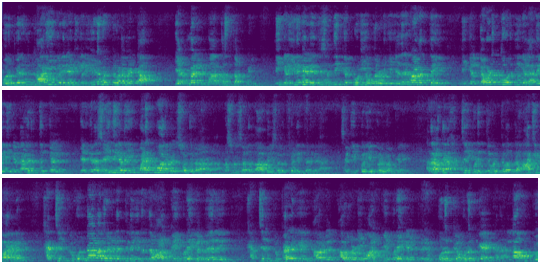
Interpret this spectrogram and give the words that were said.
ஒரு பெரும் காரியங்களில் நீங்கள் ஈடுபட்டு விட வேண்டாம். எம்எல் மா தஸ்தப்பில் நீங்கள் இனிமேல் இதை சந்திக்கக்கூடிய உங்களுடைய எதிர்காலத்தை நீங்கள் கவனத்தோடு நீங்கள் அதை நீங்கள் நகர்த்துங்கள் என்கிற செய்திகளையும் மடக்குவார்கள் சொல்லுகிறார்கள் ரசூல் சல்லா அப்படின்னு சொல்லி சொல்லித் தருகிறார். சகிக்குரிய பெருமக்களே அதாவது ஹஜ்ஜை விடுத்துவிட்டு வந்த ஹாஜிமார்கள் ஹஜ்ஜுக்கு முன்னால் அவர்களிடத்தில் இருந்த வாழ்க்கை முறைகள் வேறு. ஹஜ்ஜிற்கு பிறகு அவர்கள் அவர்களுடைய வாழ்க்கை முறைகள் முழுக்க முழுக்க அது அல்லாஹுக்கு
